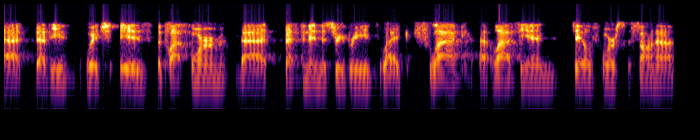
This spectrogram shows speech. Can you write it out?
at Bevy, which is the platform that best in industry breeds like Slack, Atlassian, Salesforce, Asana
